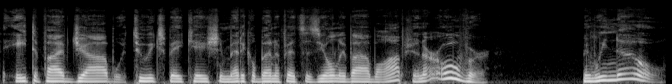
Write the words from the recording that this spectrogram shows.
the eight to five job with two weeks vacation, medical benefits is the only viable option are over. Mean, we know.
